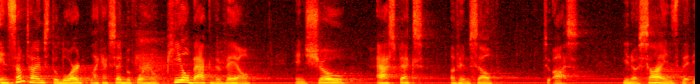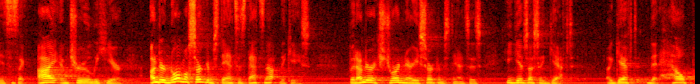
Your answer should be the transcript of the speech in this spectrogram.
And sometimes the Lord, like I've said before, He'll peel back the veil and show aspects of Himself to us. You know, signs that it's just like, I am truly here. Under normal circumstances, that's not the case. But under extraordinary circumstances, He gives us a gift, a gift that help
